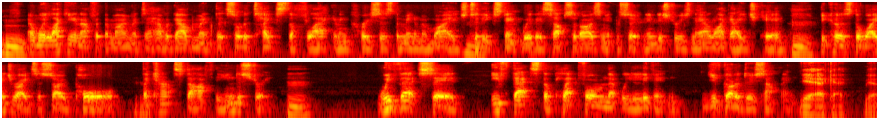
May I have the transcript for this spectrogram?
Mm. And we're lucky enough at the moment to have a government that sort of takes the flack and increases the minimum wage mm. to the extent where they're subsidising it in certain industries now, like aged care, mm. because the wage rates are so poor, they can't staff the industry. Hmm. With that said, if that's the platform that we live in, you've got to do something. Yeah, okay. Yeah.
